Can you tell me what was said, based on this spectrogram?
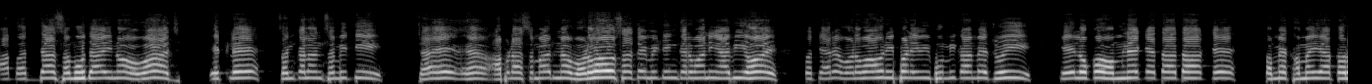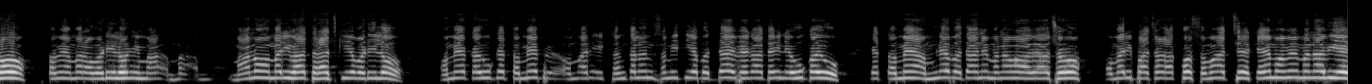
આ બધા સમુદાયનો અવાજ એટલે સંકલન સમિતિ, ચાહે આપણા સમાજના વડવાઓ સાથે મિટિંગ કરવાની આવી હોય, તો ત્યારે વડવાઓની પણ એવી ભૂમિકા મેં જોઈ કે એ લોકો અમને કહેતા હતા કે તમે ખમૈયા કરો, તમે અમારા વડીલોની માનો અમારી વાત રાજકીય વડીલો. અમે કહ્યું કે તમે અમારી સંકલન સમિતિએ બધાએ ભેગા થઈને એવું કહ્યું કે તમે અમને બધાને મનાવવા આવ્યા છો, અમારી પાછળ આખો સમાજ છે, કેમ અમે મનાવીએ?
